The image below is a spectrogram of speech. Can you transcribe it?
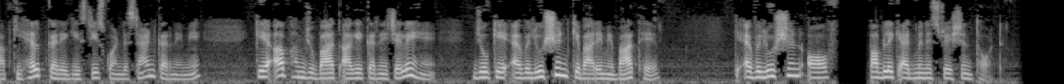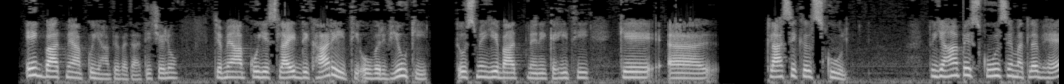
آپ کی ہیلپ کرے گی اس چیز کو انڈرسٹینڈ کرنے میں کہ اب ہم جو بات آگے کرنے چلے ہیں جو کہ ایولیوشن کے بارے میں بات ہے کہ evolution of public administration thought ایک بات میں آپ کو یہاں پہ بتاتی چلوں جب میں آپ کو یہ سلائڈ دکھا رہی تھی اوور ویو کی تو اس میں یہ بات میں نے کہی تھی کہ کلاسیکل اسکول تو یہاں پہ اسکول سے مطلب ہے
